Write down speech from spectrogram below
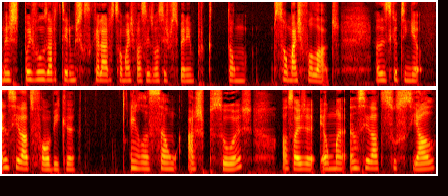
mas depois vou usar termos que se calhar são mais fáceis de vocês perceberem porque estão são mais falados. Ela disse que eu tinha ansiedade fóbica em relação às pessoas, ou seja, é uma ansiedade social,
